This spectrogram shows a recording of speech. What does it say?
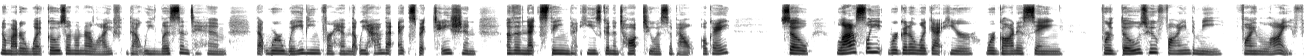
No matter what goes on in our life, that we listen to Him, that we're waiting for Him, that we have that expectation of the next thing that He's going to talk to us about. Okay. So, lastly, we're going to look at here where God is saying, for those who find me find life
